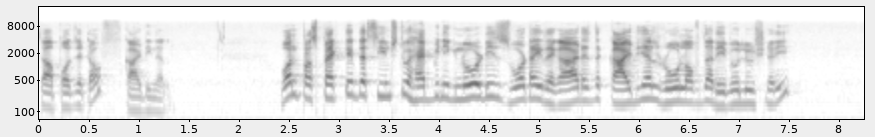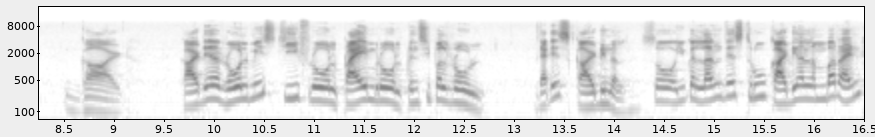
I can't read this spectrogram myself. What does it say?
the opposite of cardinal. One perspective that seems to have been ignored is what I regard as the cardinal role of the revolutionary guard. Cardinal role means chief role, prime role, principal role that is cardinal. So you can learn this through cardinal number and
